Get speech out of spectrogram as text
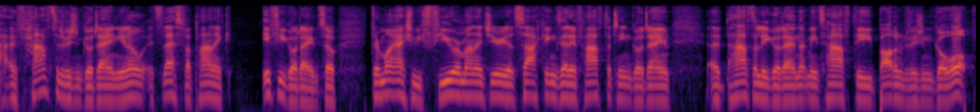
if half the division go down, you know, it's less of a panic if you go down. So there might actually be fewer managerial sackings. And if half the team go down, uh, half the league go down, that means half the bottom division go up.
